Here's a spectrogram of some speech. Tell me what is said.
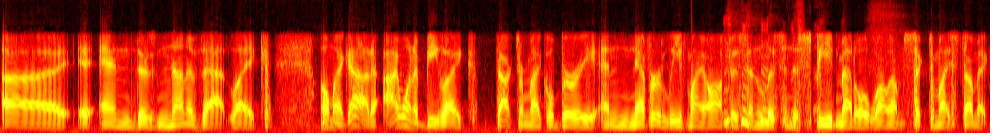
Uh, and there's none of that. Like oh my God, I want to be like Dr. Michael Burry and never leave my office and listen to speed metal while I'm sick to my stomach.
